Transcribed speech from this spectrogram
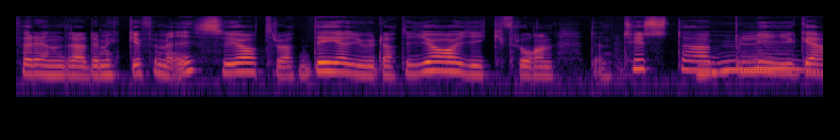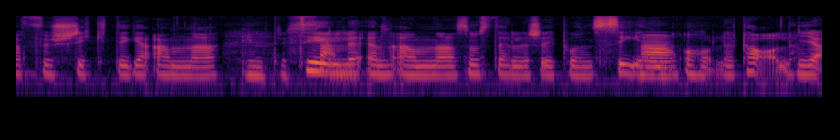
förändrade mycket för mig. Så jag tror att det gjorde att jag gick från den tysta, Mm. blyga, försiktiga Anna Intressant. till en Anna som ställer sig på en scen Ja. och håller tal. Ja,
